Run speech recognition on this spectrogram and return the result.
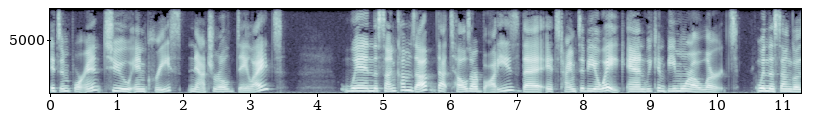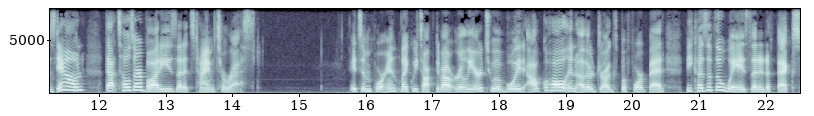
It's important to increase natural daylight. When the sun comes up, that tells our bodies that it's time to be awake and we can be more alert. When the sun goes down, that tells our bodies that it's time to rest. It's important, like we talked about earlier, to avoid alcohol and other drugs before bed because of the ways that it affects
